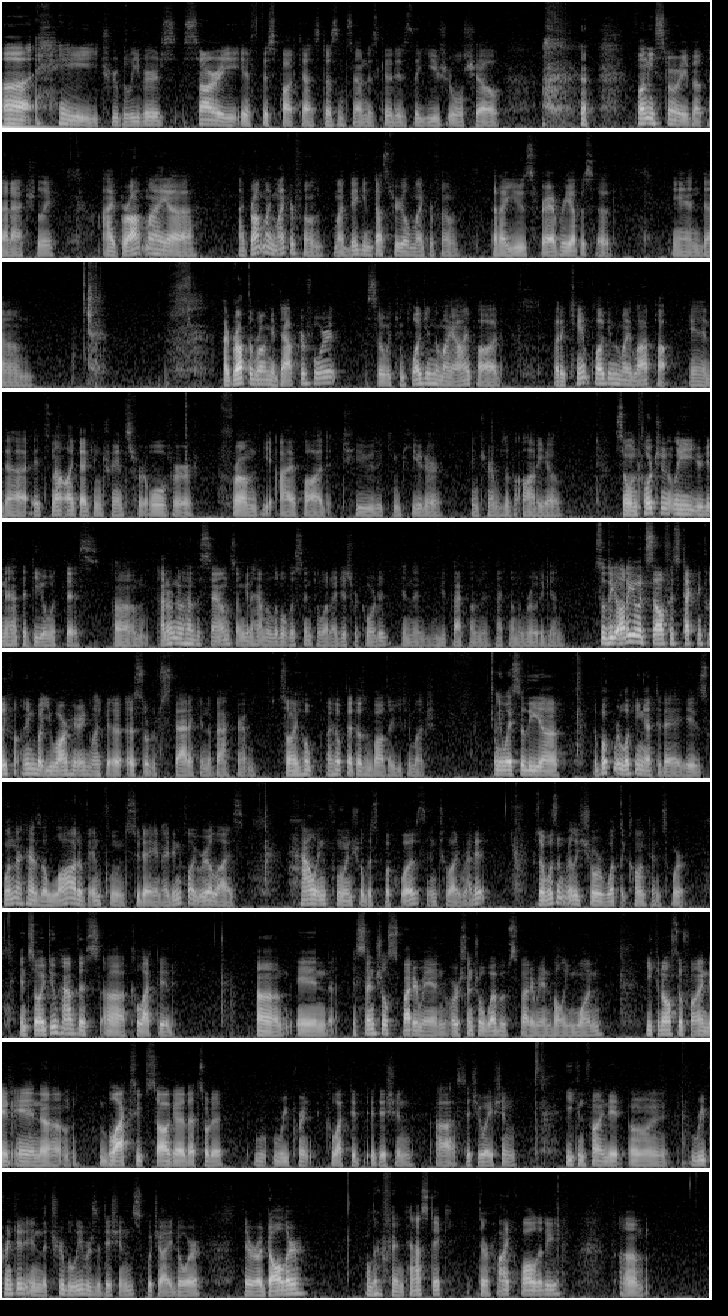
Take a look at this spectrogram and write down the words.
Uh, hey, true believers. Sorry if this podcast doesn't sound as good as the usual show. Funny story about that, actually. I brought my uh, I brought my microphone, my big industrial microphone that I use for every episode, and um, I brought the wrong adapter for it, so it can plug into my iPod, but it can't plug into my laptop and uh, it's not like I can transfer over from the iPod to the computer in terms of audio. So unfortunately, you're gonna have to deal with this. Um, I don't know how this sounds. I'm gonna have a little listen to what I just recorded, and then we'll get back on the back on the road again. So the audio itself is technically fine, but you are hearing like a, a sort of static in the background. So I hope I hope that doesn't bother you too much. Anyway, so the uh, the book we're looking at today is one that has a lot of influence today, and I didn't quite realize how influential this book was until I read it, because I wasn't really sure what the contents were. And so I do have this uh, collected um, in Essential Spider Man or Essential Web of Spider Man Volume 1. You can also find it in um, Black Suit Saga, that sort of reprint collected edition uh, situation. You can find it on reprinted in the True Believers editions, which I adore. They're a dollar. They're fantastic. They're high quality. Um,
